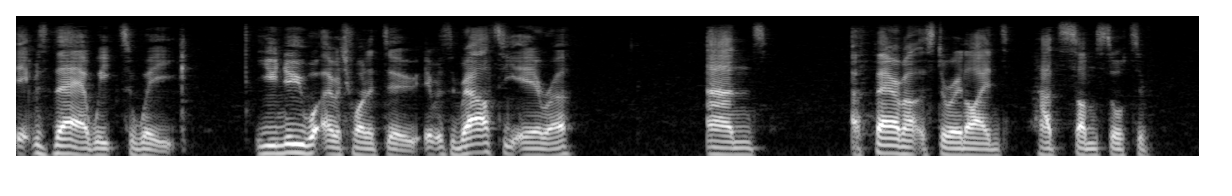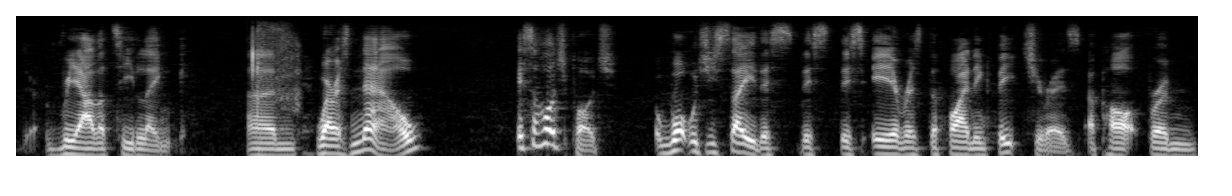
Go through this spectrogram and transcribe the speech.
it was there week to week. You knew what they were trying to do. It was the reality era and a fair amount of storylines had some sort of reality link. Um, whereas now, it's a hodgepodge. What would you say this this this era's defining feature is, apart from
